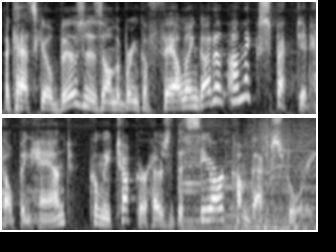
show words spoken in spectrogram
A Catskill business on the brink of failing got an unexpected helping hand. Kumi Tucker has the CR comeback story.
